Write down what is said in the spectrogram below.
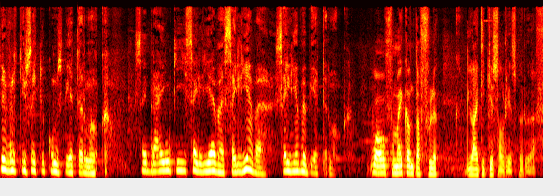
Definitief sy toekoms beter maak. Sy breintjie, sy lewe, sy lewe, sy lewe beter maak. Wel, van my kant af voel ek Laitetjie sal reeds beroof.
